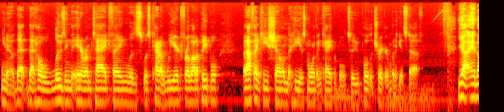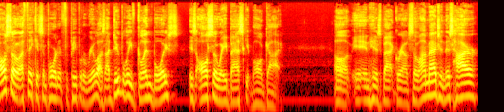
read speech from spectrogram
you know that that whole losing the interim tag thing was was kind of weird for a lot of people. But I think he's shown that he is more than capable to pull the trigger when it gets tough. Yeah, and also I think it's important for people to realize I do believe Glenn Boyce is also a basketball guy um, in his background. So I imagine this hire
